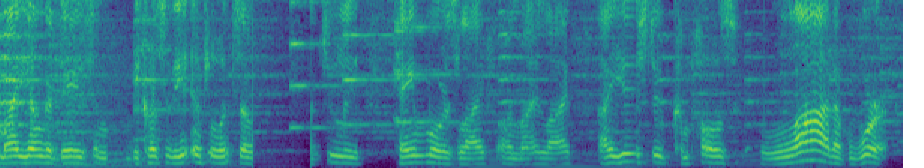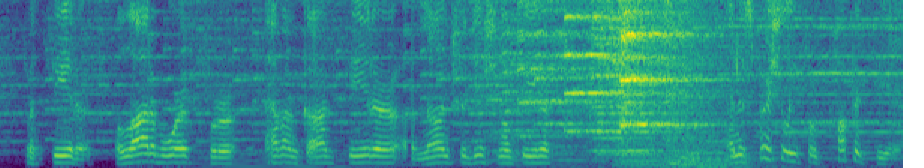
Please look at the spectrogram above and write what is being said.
my younger days, and because of the influence of Julie Taymor's life on my life, I used to compose a lot of work for theater, a lot of work for avant garde theater, non traditional theater, and especially for puppet theater.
